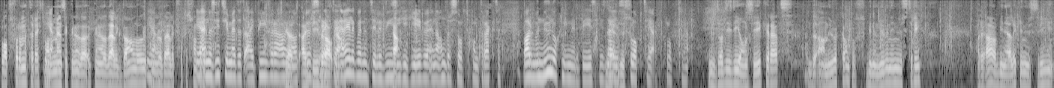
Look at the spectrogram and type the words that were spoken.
platformen terecht, want mensen kunnen dat, kunnen dat eigenlijk downloaden, kunnen daar eigenlijk foto's van Ja, en dan zit je met het IP-verhaal en Ja, het auteursrechten IP-verhaal, en eigenlijk met een televisiegegeven en andere soorten contracten waar men nu nog niet meer bezig is. Dat Nee, is, dus- klopt, ja, klopt, ja. Dus dat is die onzekerheid de, aan uw kant of binnen uw industrie. Maar ja, binnen elke industrie.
